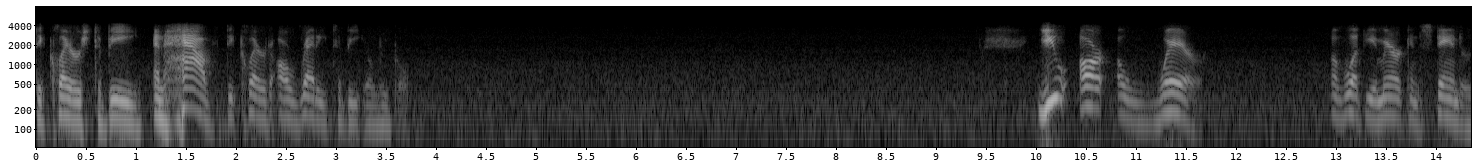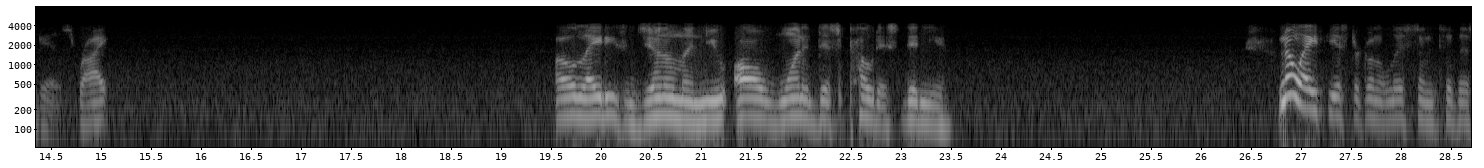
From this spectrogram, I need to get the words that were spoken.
declares to be and have declared already to be illegal. You are aware of what the American standard is, right? Oh, ladies and gentlemen, you all wanted this POTUS, didn't you? No atheists are going to listen to this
